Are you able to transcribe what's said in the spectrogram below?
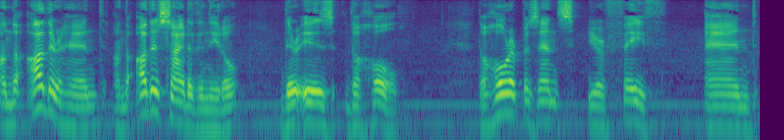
On the other hand, on the other side of the needle, there is the hole. The hole represents your faith and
